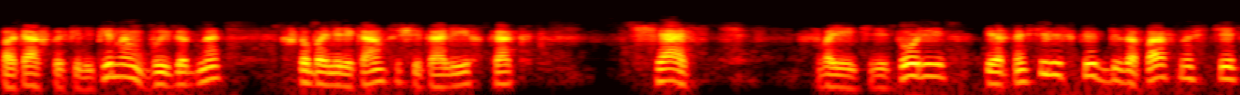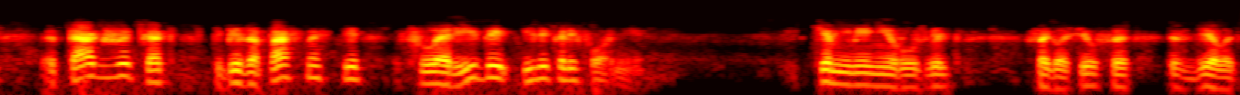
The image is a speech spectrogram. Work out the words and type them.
Пока что Филиппинам выгодно, чтобы американцы считали их как часть своей территории и относились к их безопасности так же, как к безопасности Флориды или Калифорнии. Тем не менее Рузвельт согласился сделать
